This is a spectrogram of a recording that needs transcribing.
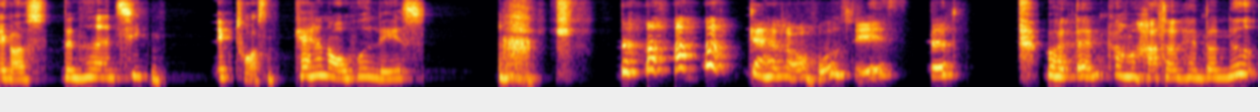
Ikke også? Den hedder Antikken. Ikke Thorsen. Kan han overhovedet læse? kan han overhovedet læse? Fedt. Hvordan kommer han han ned?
